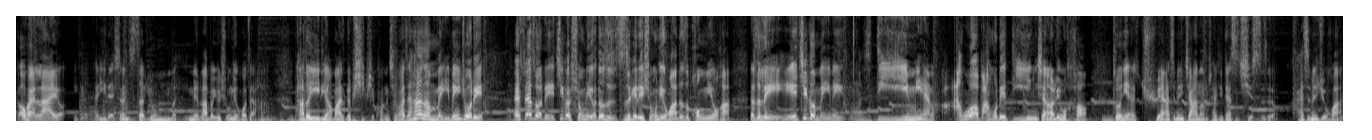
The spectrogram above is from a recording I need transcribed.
搞快来哟！你看他一旦想起只要有妹妹，哪怕有兄弟伙在哈，他都一定要把这个皮皮框起，为啥子？他让妹妹觉得。哎，虽然说那几个兄弟都是资格的兄弟伙，都是朋友哈，但是那几个妹妹嗯是第一面了，那我要把我的第一印象要留好。所以你看，全身的佳能穿起，但是其实还是那句话，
